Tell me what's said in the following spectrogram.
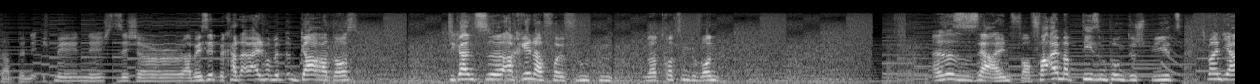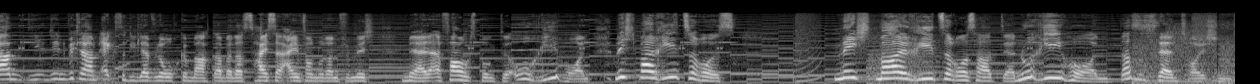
Da bin ich mir nicht sicher. Aber ihr seht, man kann einfach mit einem Garados die ganze Arena vollfluten. Und hat trotzdem gewonnen. Also es ist sehr einfach. Vor allem ab diesem Punkt des Spiels. Ich meine, ja, die, die, Entwickler haben extra die Level hochgemacht, aber das heißt ja einfach nur dann für mich mehr Erfahrungspunkte. Oh, Rihorn. Nicht mal Rizeros. Nicht mal Rizeros hat der. Nur Rihorn. Das ist sehr enttäuschend.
